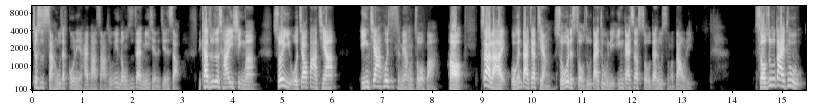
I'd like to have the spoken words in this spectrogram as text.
就是散户在过年害怕杀出，因为融资在明显的减少。你看出这差异性吗？所以我教大家，赢家会是什么样的做法？好。再来，我跟大家讲，所谓的守株待兔，你应该是要守株待兔什么道理？守株待兔，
